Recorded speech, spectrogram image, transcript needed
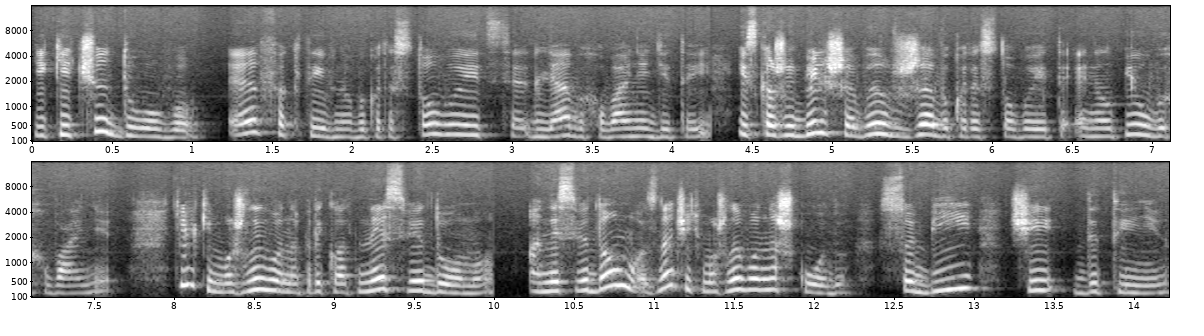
які чудово, ефективно використовуються для виховання дітей. І скажу більше, ви вже використовуєте НЛП у вихованні, тільки, можливо, наприклад, несвідомо. А несвідомо значить, можливо, на шкоду собі чи дитині.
